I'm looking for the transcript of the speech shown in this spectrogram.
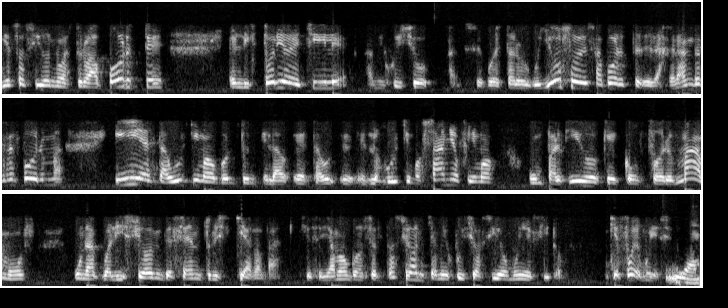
y eso ha sido nuestro aporte en la historia de Chile, a mi juicio, se puede estar orgulloso de ese aporte, de las grandes reformas, y en, esta última en, los últimos años fuimos un partido que conformamos una coalición de centro izquierda, que se llamó Concertación, que a mi juicio ha sido muy exitosa, que fue muy exitosa.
